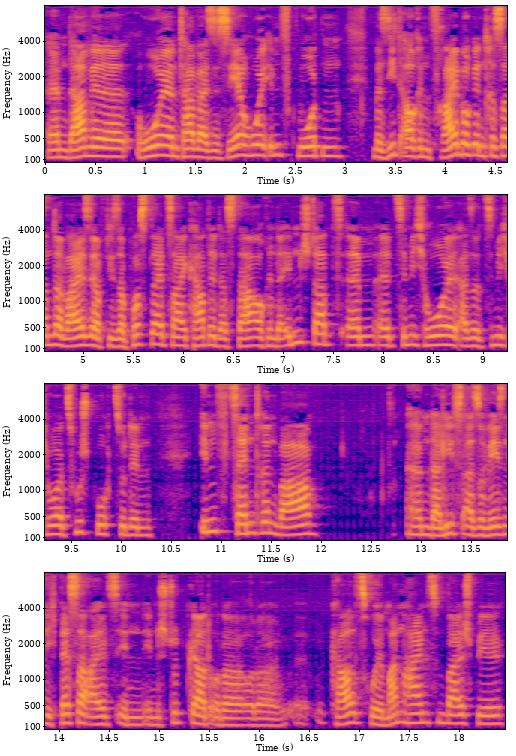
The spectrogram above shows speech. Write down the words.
Ähm, da haben wir hohe und teilweise sehr hohe Impfquoten. Man sieht auch in Freiburg interessanterweise auf dieser Postleitzahlkarte, dass da auch in der Innenstadt ähm, äh, ziemlich hohe, also ziemlich hoher Zuspruch zu den Impfzentren war. Ähm, da lief es also wesentlich besser als in, in Stuttgart oder, oder äh, Karlsruhe, Mannheim zum Beispiel.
